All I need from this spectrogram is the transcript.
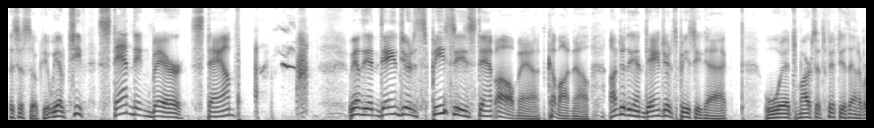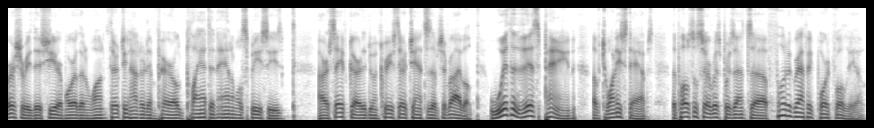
It's just so cute. We have Chief Standing Bear stamp. We have the Endangered Species Stamp. Oh, man. Come on now. Under the Endangered Species Act, which marks its 50th anniversary this year, more than one 1,300 imperiled plant and animal species are safeguarded to increase their chances of survival. With this pain of 20 stamps, the Postal Service presents a photographic portfolio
